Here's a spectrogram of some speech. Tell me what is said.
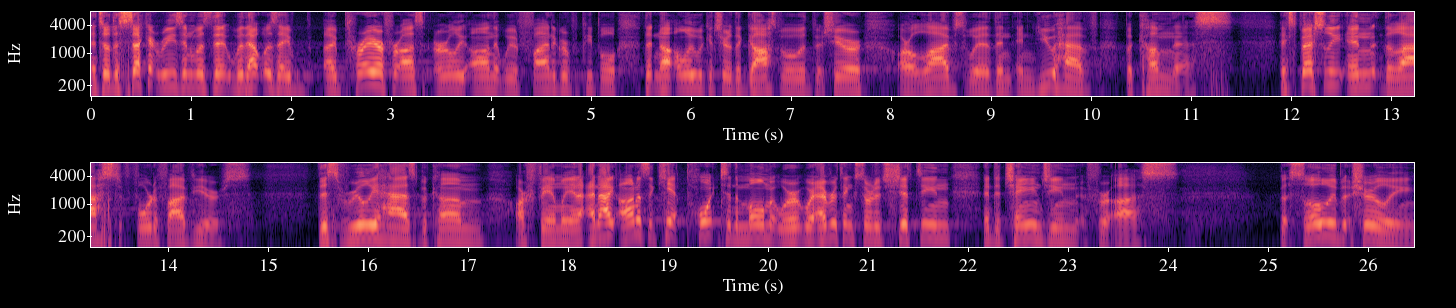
And so the second reason was that that was a, a prayer for us early on that we would find a group of people that not only we could share the gospel with, but share our lives with. And, and you have become this, especially in the last four to five years. This really has become our family. And, and I honestly can't point to the moment where, where everything started shifting into changing for us. But slowly but surely,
